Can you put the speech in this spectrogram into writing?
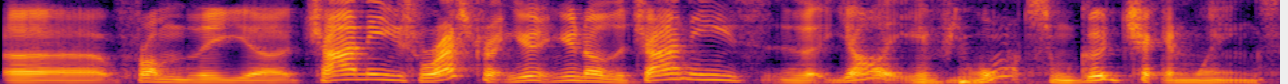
uh, from the uh, Chinese restaurant. You, you know, the Chinese, the, y'all, if you want some good chicken wings,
